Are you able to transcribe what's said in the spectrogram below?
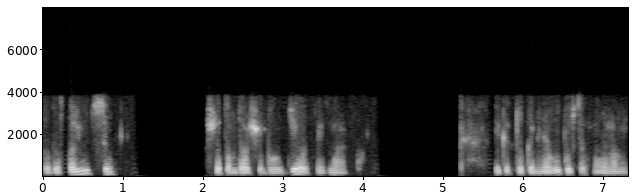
достают. Что там дальше будут делать, не знаю. И как только меня выпустят, наверное,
